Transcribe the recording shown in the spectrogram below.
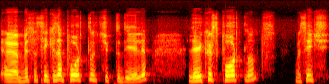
e, mesela 8'e Portland çıktı diyelim. Lakers Portland mesela hiç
